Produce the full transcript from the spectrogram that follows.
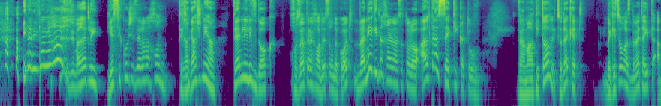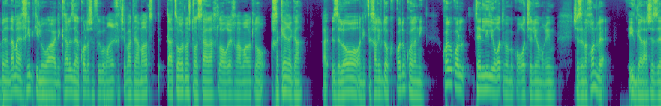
אילנית ואלירז. אז היא אומרת לי, יש סיכוי שזה לא נכון, תירגע שנייה, תן לי לבדוק, חוזרת אליך עוד עשר דקות, ואני אגיד לך אם לעשות או לא, אל תעשה כי כתוב. ואמרתי, טוב, היא צודקת. בקיצור, אז באמת היית הבן אדם היחיד, כאילו, ה- נקרא לזה הקול השפוי במערכת שבאת ואמרת, "ת- תעצור את מה שאתה עושה, הלכת לעורך ואמרת לו, חכה רגע, אה, זה לא, אני צריכה לבדוק, קודם כל אני. קודם כל, תן לי לראות אם המקורות שלי אומרים שזה נכון, והתגלה שזה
